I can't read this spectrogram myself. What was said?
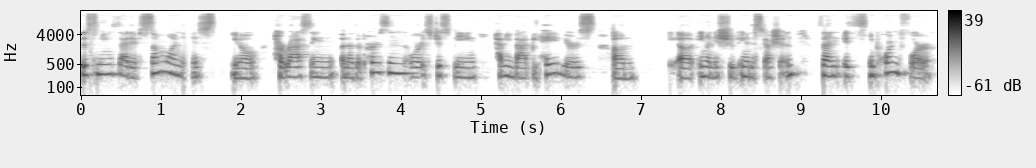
This means that if someone is you know harassing another person or is just being having bad behaviors um, uh, in an issue in a discussion then it's important for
